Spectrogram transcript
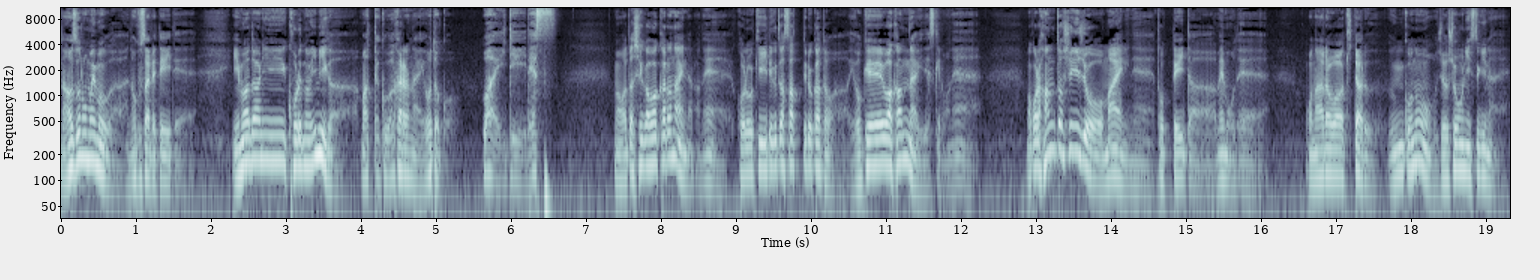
謎のメモが残されていて、未だにこれの意味が全くわからない男、YD です。まあ私がわからないならね、これを聞いてくださってる方は余計わかんないですけどね。まあこれ半年以上前にね、取っていたメモで、おならは来たるうんこの序章に過ぎない。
